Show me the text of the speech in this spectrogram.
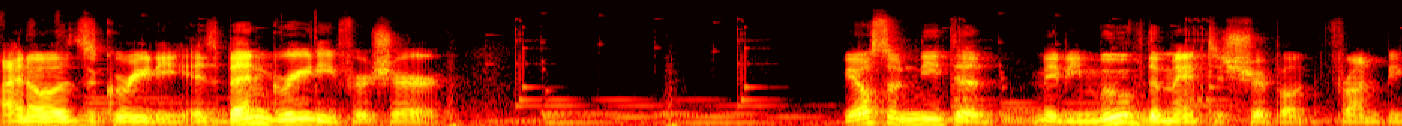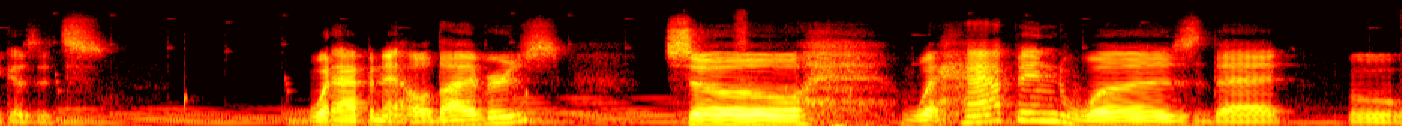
I know it's greedy. It's been greedy for sure. We also need to maybe move the mantis shrimp up front because it's what happened to Helldivers. So what happened was that ooh,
